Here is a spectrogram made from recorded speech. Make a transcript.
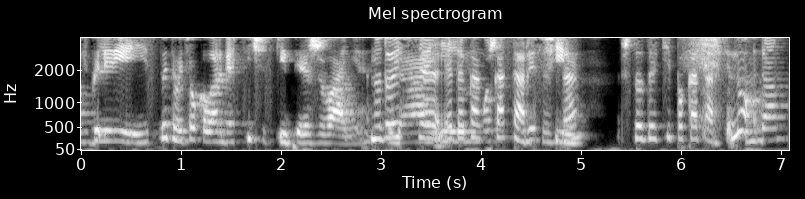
в галерее и испытывать околооргастические переживания. Ну, то есть да? Э, это как катарсис, да? Что-то типа катарсиса. Ну, да.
